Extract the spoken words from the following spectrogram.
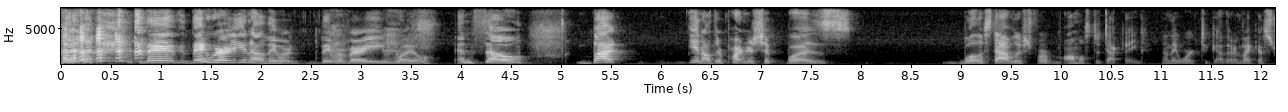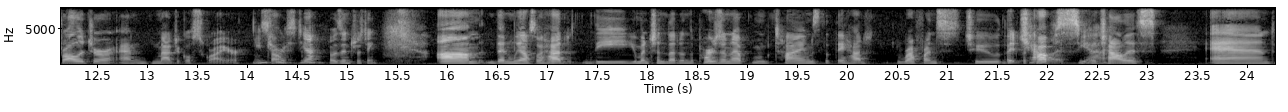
they they were you know they were they were very royal and so, but you know their partnership was well established for almost a decade and they worked together like astrologer and magical scryer And so, Interesting. yeah it was interesting um, then we also had the you mentioned that in the persian times that they had reference to The the, the chalice, cups yeah. the chalice and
